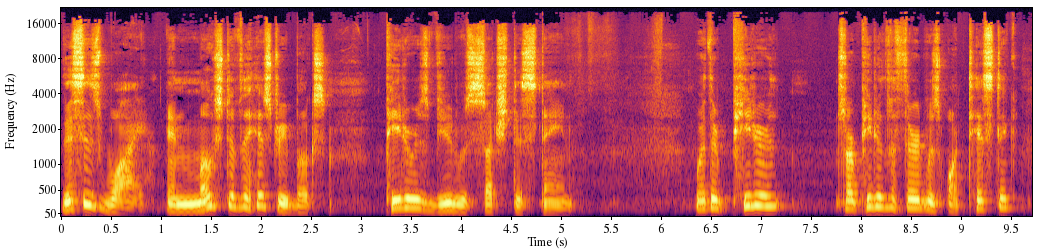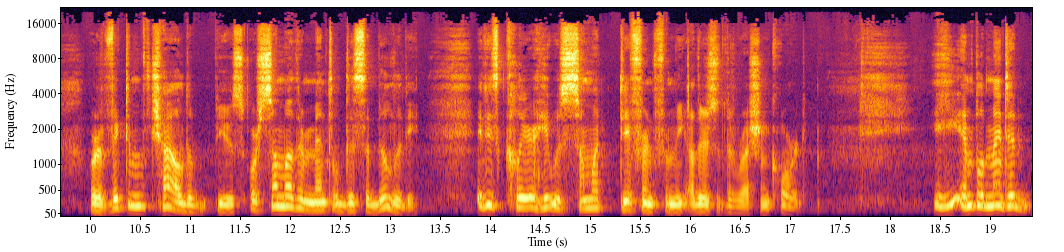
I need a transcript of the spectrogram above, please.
This is why, in most of the history books, Peter is viewed with such disdain. Whether Peter, Tsar Peter III was autistic or a victim of child abuse or some other mental disability, it is clear he was somewhat different from the others of the Russian court. He implemented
